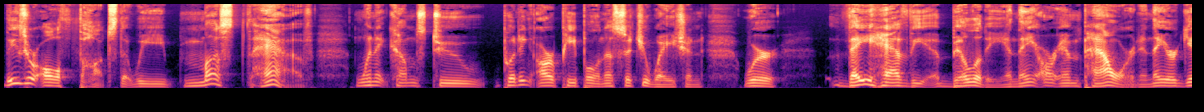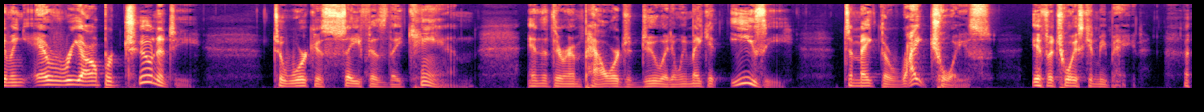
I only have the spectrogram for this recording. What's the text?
These are all thoughts that we must have when it comes to putting our people in a situation where they have the ability and they are empowered and they are giving every opportunity to work as safe as they can and that they're empowered to do it and we make it easy to make the right choice if a choice can be made.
